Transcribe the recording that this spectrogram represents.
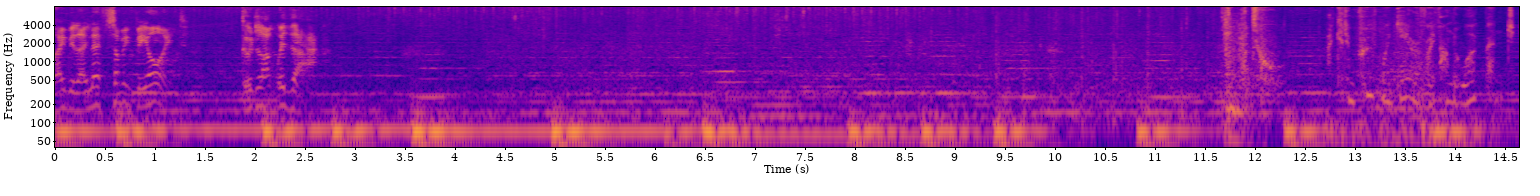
Maybe they left something behind. Good luck with that. I could improve my gear if I found a workbench.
